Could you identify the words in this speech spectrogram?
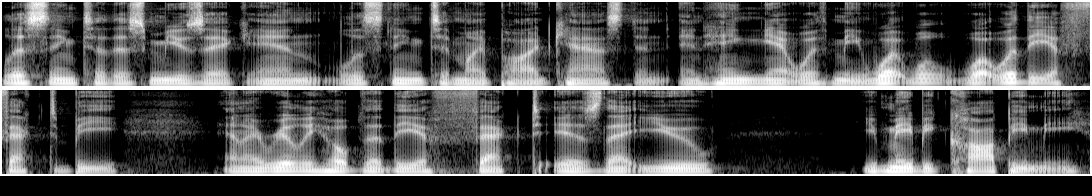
listening to this music and listening to my podcast and, and hanging out with me? What will what would the effect be? And I really hope that the effect is that you you maybe copy me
